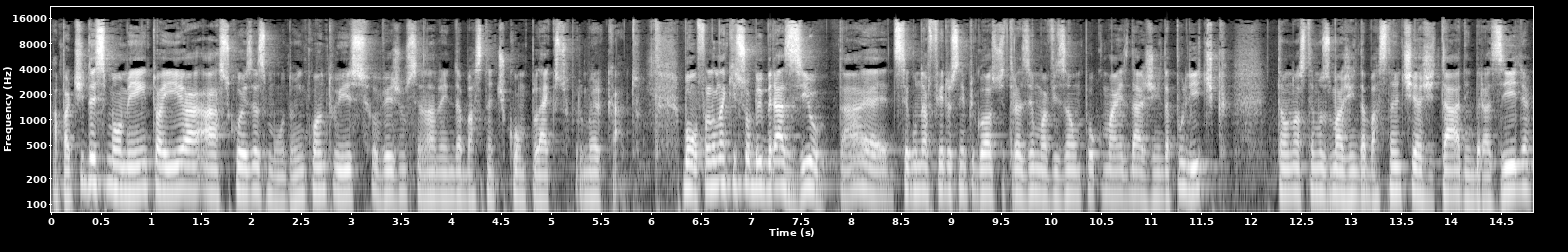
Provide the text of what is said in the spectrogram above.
A partir desse momento aí as coisas mudam. Enquanto isso, eu vejo um cenário ainda bastante complexo para o mercado. Bom, falando aqui sobre Brasil, tá? É, de segunda-feira eu sempre gosto de trazer uma visão um pouco mais da agenda política. Então nós temos uma agenda bastante agitada em Brasília.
